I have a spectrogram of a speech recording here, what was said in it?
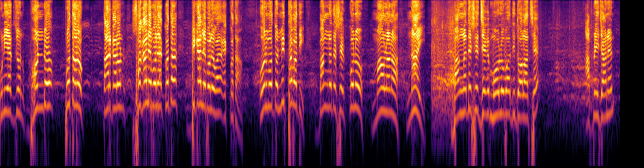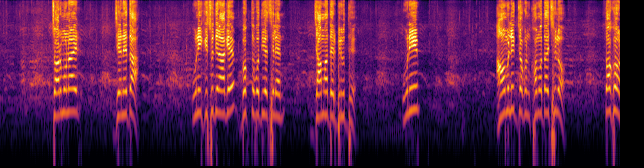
উনি একজন ভণ্ড প্রতারক। তার কারণ সকালে বলে এক কথা, বিকালে বলে এক কথা। ওর মতন মিথ্যাবাদী বাংলাদেশের কোনো মাওলানা নাই। বাংলাদেশে যে মৌলবাদী দল আছে, আপনি জানেন চরমনায়ের যে নেতা, উনি কিছুদিন আগে বক্তব্য দিয়েছিলেন জামাতের বিরুদ্ধে। উনি আওয়ামী লীগ যখন ক্ষমতায় ছিল, তখন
